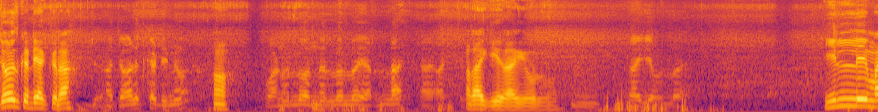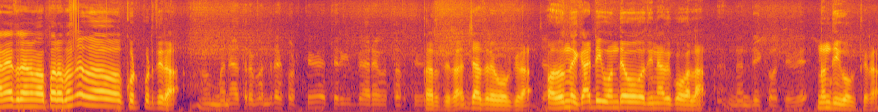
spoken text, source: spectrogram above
ಜೋಳದ ಕಡ್ಡಿ ಹಾಕ್ತೀರಾ? ಜೋಳದ ಕಡ್ಡಿನೂ ಹಾಂ. ಒಣಲ್ಲು ನೆಲ್ಲುಲ್ಲು ಎಲ್ಲ ರಾಗಿ ರಾಗಿ ಹುಲ್ಲು. ರಾಗಿ ಹುಲ್ಲು. ಇಲ್ಲಿ ಮನೆ ಹತ್ರ ಏನೋ ವ್ಯಾಪಾರ ಬಂದರೆ ಕೊಟ್ಬಿಡ್ತೀರಾ? ಮನೆ ಹತ್ರ ಬಂದರೆ ಕೊಡ್ತೀವಿ ತಿರುಗಿ ಬೇರೆ ತರ್ತೀವಿ. ತರ್ತೀರಾ? ಜಾತ್ರೆಗೆ ಹೋಗ್ತೀರಾ? ಅದೊಂದೇ ಘಾಟಿಗೆ ಒಂದೇ ಹೋಗೋದು ಅದಕ್ಕೆ ಹೋಗಲ್ಲ? ನಂದಿಗೆ ಹೋಗ್ತೀವಿ. ನಂದಿಗೆ ಹೋಗ್ತೀರಾ?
